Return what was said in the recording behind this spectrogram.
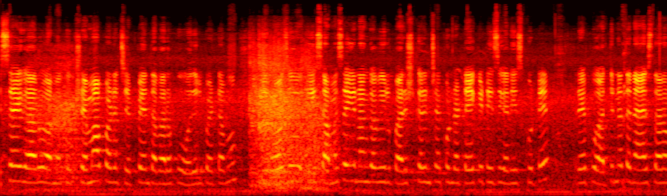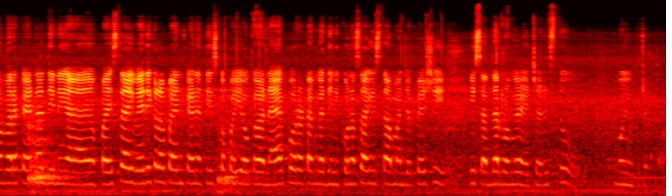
ఎస్ఐ గారు ఆమెకు క్షమాపణ చెప్పేంత వరకు వదిలిపెట్టాము. ఈరోజు ఈ సమస్యహీనంగా వీళ్ళు పరిష్కరించకుండా టేక్ ఇట్ ఈజీగా తీసుకుంటే రేపు అత్యున్నత న్యాయస్థానం వరకైనా దీని పైస్థాయి పై స్థాయి వేదికల పైనకైనా తీసుకుపోయి ఒక న్యాయ పోరాటంగా దీన్ని కొనసాగిస్తామని చెప్పేసి ఈ సందర్భంగా హెచ్చరిస్తూ ముగింపు చెప్తాము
